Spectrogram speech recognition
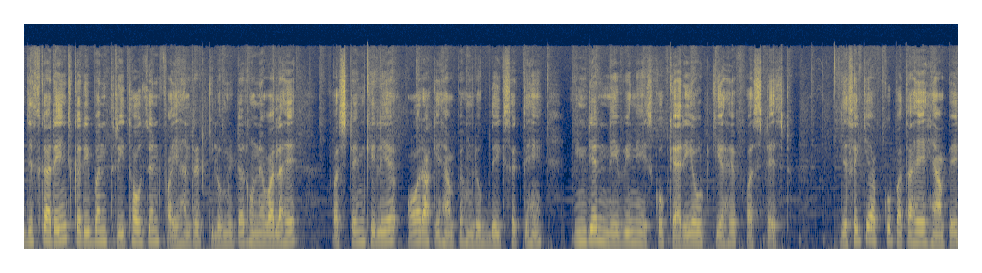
जिसका रेंज करीबन 3500 किलोमीटर होने वाला है फ़र्स्ट टाइम के लिए। और आके यहाँ पे हम लोग देख सकते हैं इंडियन नेवी ने इसको कैरी आउट किया है फ़र्स्ट टेस्ट जैसे कि आपको पता है, यहाँ पे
